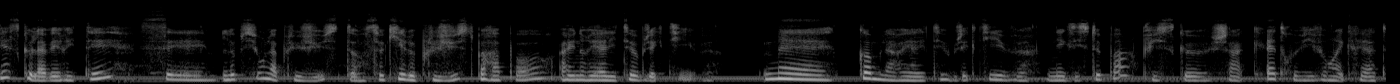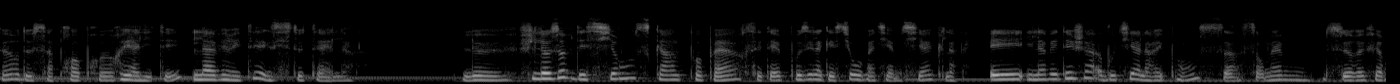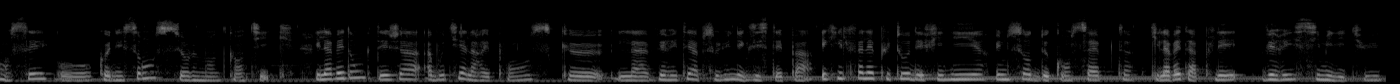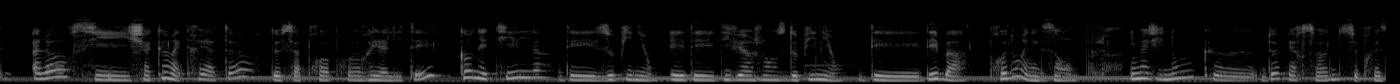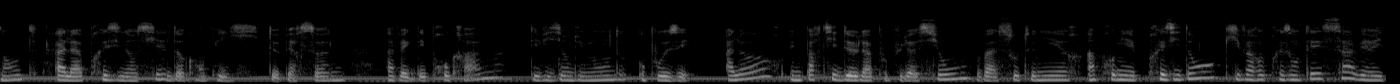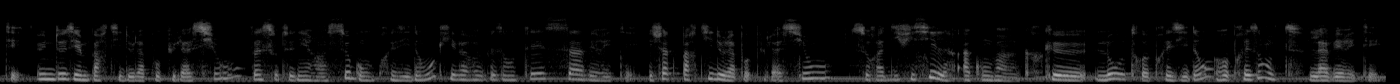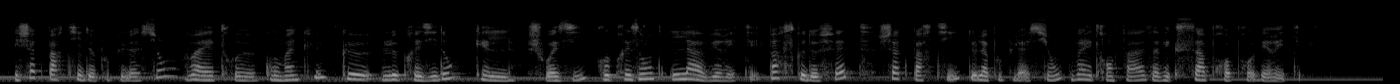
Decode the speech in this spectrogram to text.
Qu'est-ce que la vérité? C'est l'option la plus juste, ce qui est le plus juste par rapport à une réalité objective. Mais comme la réalité objective n'existe pas, puisque chaque être vivant est créateur de sa propre réalité, la vérité existe-t-elle? Le philosophe des sciences Karl Popper s'était posé la question au XXe siècle et il avait déjà abouti à la réponse, sans même se référencer aux connaissances sur le monde quantique. Il avait donc déjà abouti à la réponse que la vérité absolue n'existait pas et qu'il fallait plutôt définir une sorte de concept qu'il avait appelé vérisimilitude. Alors, si chacun est créateur de sa propre réalité, qu'en est-il des opinions et des divergences d'opinions, des débats? Prenons un exemple. Imaginons que deux personnes se présentent à la présidentielle d'un grand pays, deux personnes avec des programmes, des visions du monde opposées. Alors, une partie de la population va soutenir un premier président qui va représenter sa vérité. Une deuxième partie de la population va soutenir un second président qui va représenter sa vérité. Et chaque partie de la population sera difficile à convaincre que l'autre président représente la vérité. Et chaque partie de population va être convaincue que le président qu'elle choisit représente la vérité. Parce que de fait, chaque partie de la population va être en phase avec sa propre vérité.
